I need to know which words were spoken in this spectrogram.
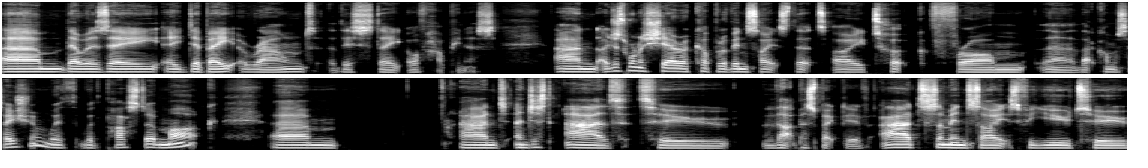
Um, there was a a debate around this state of happiness, and I just want to share a couple of insights that I took from uh, that conversation with with Pastor Mark, um, and and just add to that perspective, add some insights for you to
